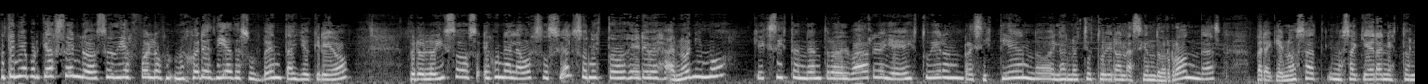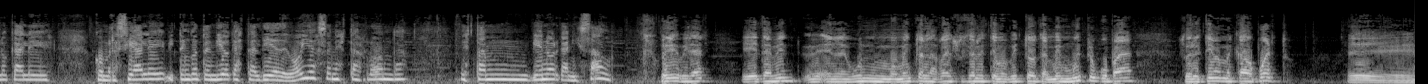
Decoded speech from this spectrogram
No tenía por qué hacerlo, ese día fue los mejores días de sus ventas, yo creo pero lo hizo, es una labor social, son estos héroes anónimos que existen dentro del barrio y ahí estuvieron resistiendo, en las noches estuvieron haciendo rondas para que no, sa no saquearan estos locales comerciales y tengo entendido que hasta el día de hoy hacen estas rondas, están bien organizados. Oye, Pilar, eh, también en algún momento en las redes sociales te hemos visto también muy preocupada sobre el tema mercado puerto. Eh,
